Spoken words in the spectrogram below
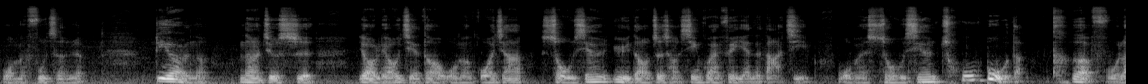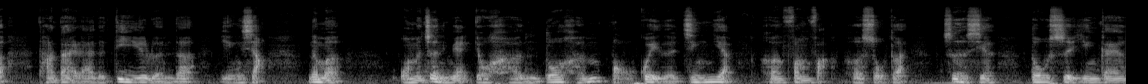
我们负责任。第二呢，那就是要了解到我们国家首先遇到这场新冠肺炎的打击，我们首先初步的克服了它带来的第一轮的影响。那么，我们这里面有很多很宝贵的经验和方法和手段，这些都是应该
